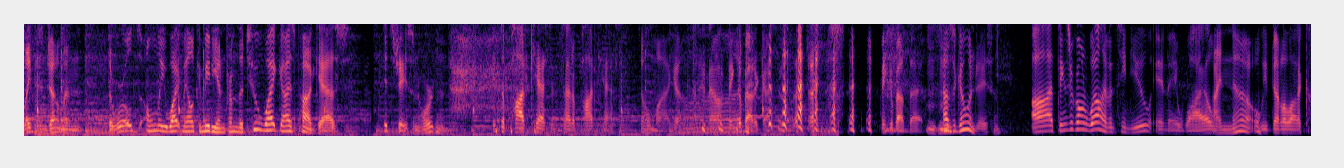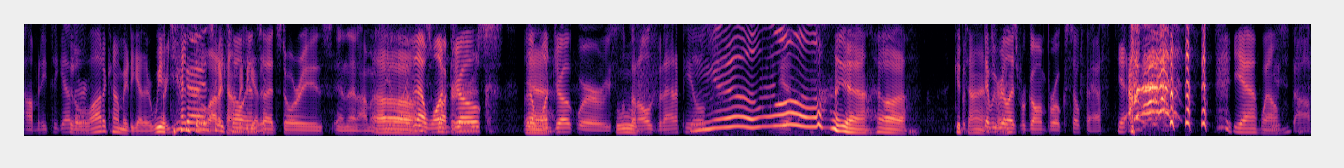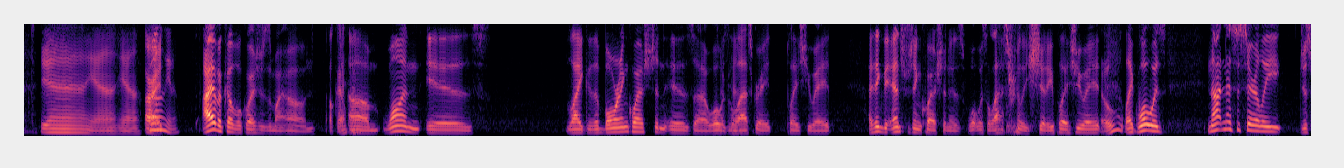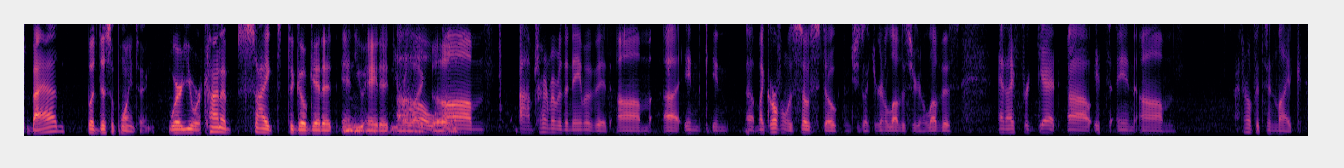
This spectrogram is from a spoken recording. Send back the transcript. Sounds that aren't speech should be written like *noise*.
Ladies and gentlemen, the world's only white male comedian from the Two White Guys podcast. It's Jason Horton. It's a podcast inside a podcast. Oh my god. I know. Think about it, guys. *laughs* Think about that. How's it going, Jason? Uh, things are going well. I haven't seen you in a while. I know. We've done a lot of comedy together. did a lot of comedy together. We Are you attempted a guys lot gonna of tell comedy inside together. stories, and then I'm gonna Oh. be like, Remember that "These one joke? fuckers." Remember Yeah. That one joke where we slipped on Oof. all his banana peels. Yeah. well, *laughs* Yeah. Uh, good But times. then we right? realized we're going broke so fast. Yeah. *laughs* yeah. Well. We stopped. Yeah. Yeah. Yeah. All well, right. You know. I have a couple questions of my own. Okay. Okay. Um, one is like the boring question is uh, what was Okay. the last great place you ate? I think the interesting question is what was the *laughs* last really shitty place you ate? Oh. Like what was not necessarily just bad, but disappointing, where you were kind of psyched to go get it and you ate it and you were oh, like, Ugh. um, I'm trying to remember the name of it. Um, uh, in in uh, my girlfriend was so stoked, and she's like, "You're gonna love this. You're gonna love this," and I forget. Uh, it's in um, I don't know if it's in like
